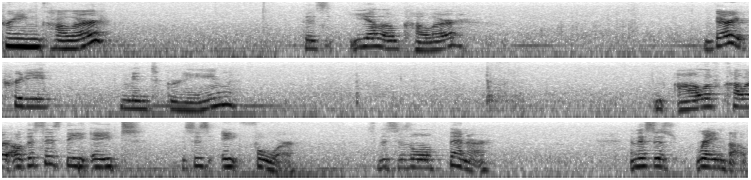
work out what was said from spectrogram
cream color, this yellow color, very pretty mint green, an olive color. Oh, this is the 8, this is 8-4. This is a little thinner. And this is rainbow.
